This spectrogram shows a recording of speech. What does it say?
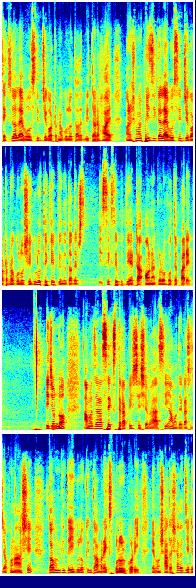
সেক্সুয়াল অ্যাবোসিভ যে ঘটনাগুলো তাদের ভিতরে হয়, অনেক সময় ফিজিক্যাল অ্যাবোসিভ যে ঘটনাগুলো, সেগুলো থেকেও কিন্তু তাদের সেক্সের প্রতি একটা অনাগ্রহ হতে পারে। এই জন্য আমরা যারা সেক্স থেরাপিস্ট হিসেবে আসি আমাদের কাছে যখন আসে, তখন কিন্তু এগুলো কিন্তু আমরা এক্সপ্লোর করি। এবং সাথে সাথে যেটি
